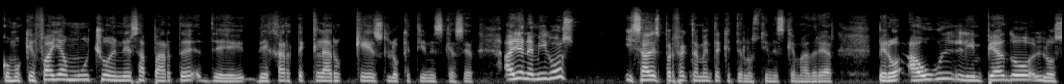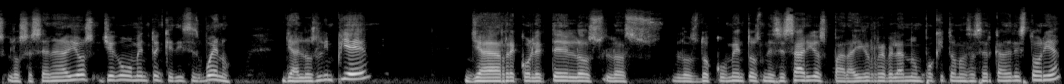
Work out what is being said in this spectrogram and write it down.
como que falla mucho en esa parte de dejarte claro qué es lo que tienes que hacer. Hay enemigos, y sabes perfectamente que te los tienes que madrear. Pero aún limpiando los, los, escenarios, llega un momento en que dices, bueno, ya los limpié, ya recolecté los, los, los documentos necesarios para ir revelando un poquito más acerca de la historia.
